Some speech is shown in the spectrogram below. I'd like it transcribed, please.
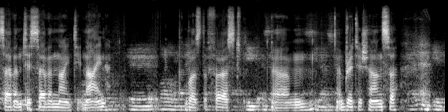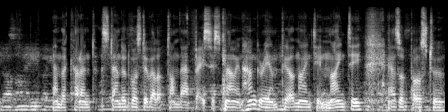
7799 was the first um, British answer, and the current standard was developed on that basis. Now, in Hungary until 1990, as opposed to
